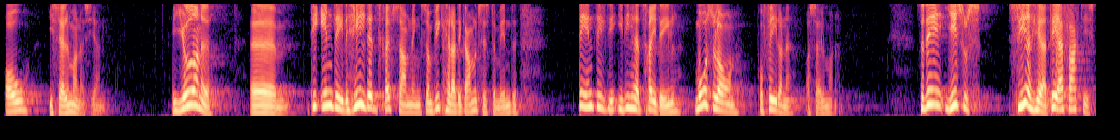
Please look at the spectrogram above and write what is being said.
og i salmerne, siger han. Jøderne, øh, de inddelte hele den skriftsamling, som vi kalder det gamle testamente, det inddelte de i de her tre dele. Moseloven, profeterne og salmerne. Så det Jesus siger her, det er faktisk,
